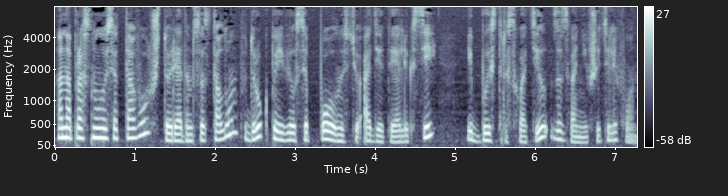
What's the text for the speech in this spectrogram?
Она проснулась от того, что рядом со столом вдруг появился полностью одетый Алексей и быстро схватил зазвонивший телефон.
